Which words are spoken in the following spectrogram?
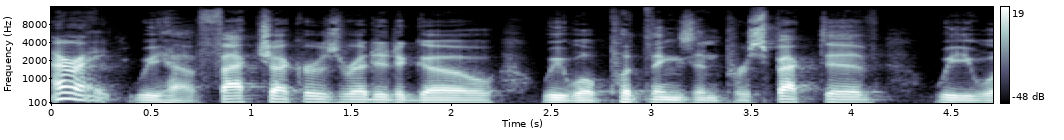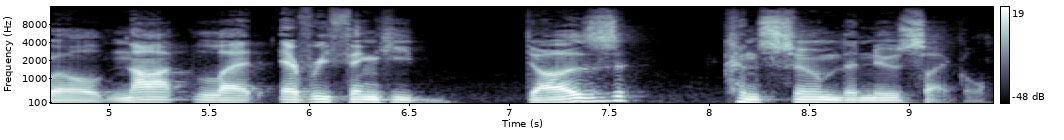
All right. We have fact checkers ready to go. We will put things in perspective. We will not let everything he does consume the news cycle.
